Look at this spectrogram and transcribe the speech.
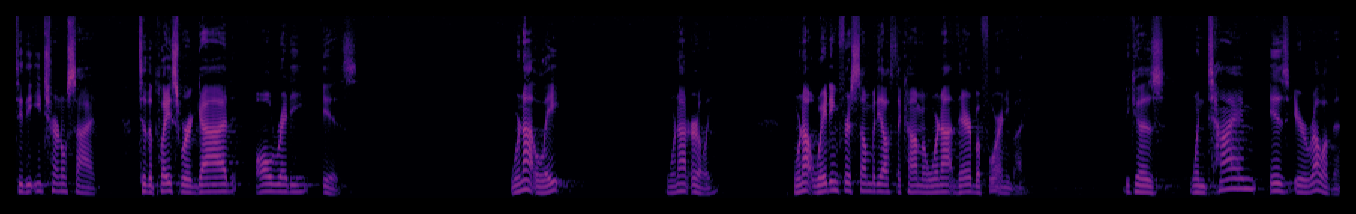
to the eternal side, to the place where God already is, we're not late we're not early. We're not waiting for somebody else to come, and we're not there before anybody. Because when time is irrelevant,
